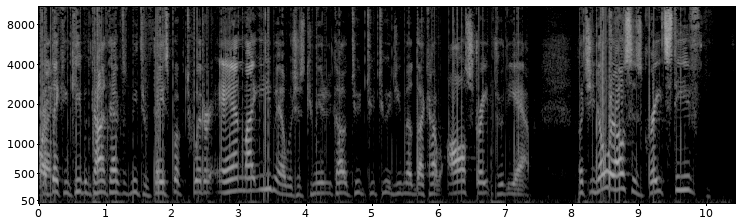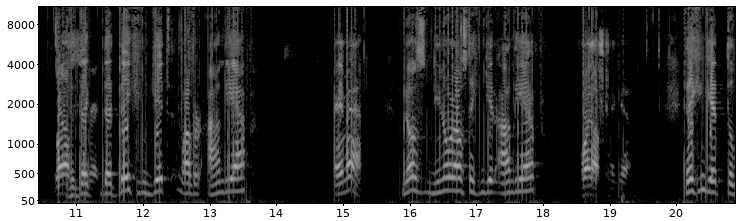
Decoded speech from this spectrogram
But they can keep in contact with me through Facebook, Twitter, and my email, which is communitycloud222 at gmail.com, all straight through the app. But you know what else is great, Steve? Else That they, great? that they can get while they're on the app? Amen. You know, you know what else they can get on the app? What else can they get? They can get the,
